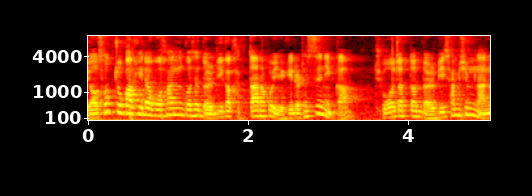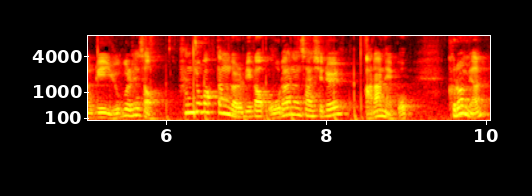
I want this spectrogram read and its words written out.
여섯 조각이라고 하는 것의 넓이가 같다라고 얘기를 했으니까 주어졌던 넓이 30 나누기 6을 해서 한 조각당 넓이가 5라는 사실을 알아내고 그러면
